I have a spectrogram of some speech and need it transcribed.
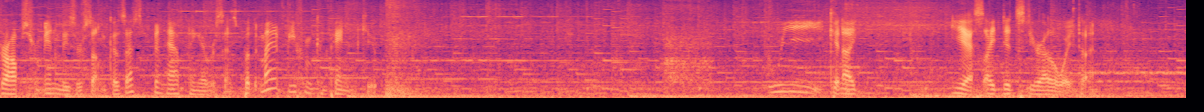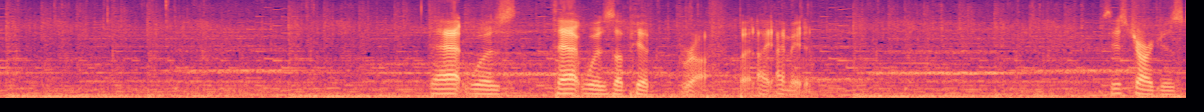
drops from enemies or something, because that's been happening ever since. But it might be from Companion Cube. Whee! Can I... Yes, I did steer out of the way in time. That was... That was a bit rough, but I, I made it. So this charges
